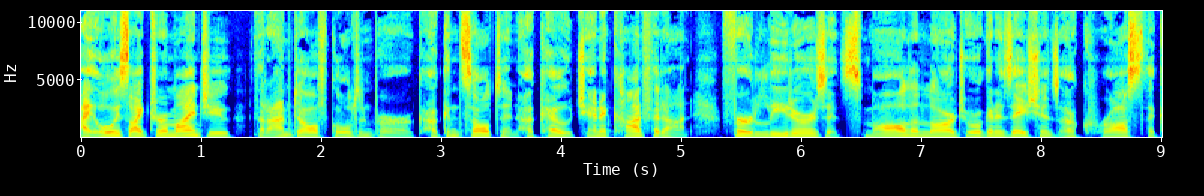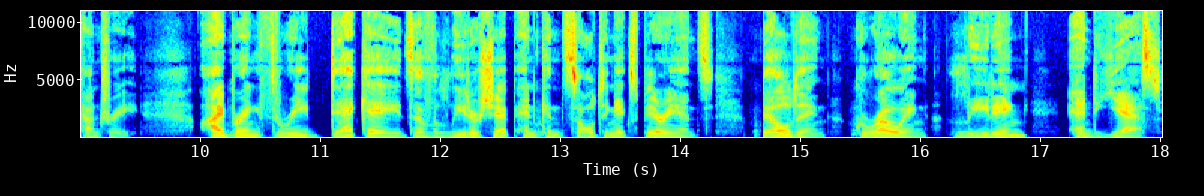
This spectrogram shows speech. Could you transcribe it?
I always like to remind you that I'm Dolph Goldenberg, a consultant, a coach, and a confidant for leaders at small and large organizations across the country. I bring three decades of leadership and consulting experience building, growing, leading, and yes,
